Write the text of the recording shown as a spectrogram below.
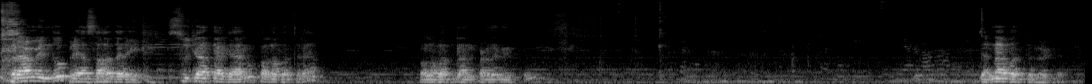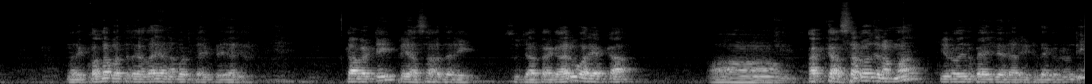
గ్రామిందు ప్రియ సహోదరి సుజాత గారు కొలబత్ర కొలబత్ర అని మీకు జనాభత్తులు మరి కొల్లబత్తులు ఎలా జనబత్తులు అయిపోయారు? కాబట్టి ప్రియ సహోదరి సుజాత గారు వారి యొక్క అక్క సరోజనమ్మ ఈ రోజున బయలుదేరారు ఇంటి దగ్గర నుండి.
